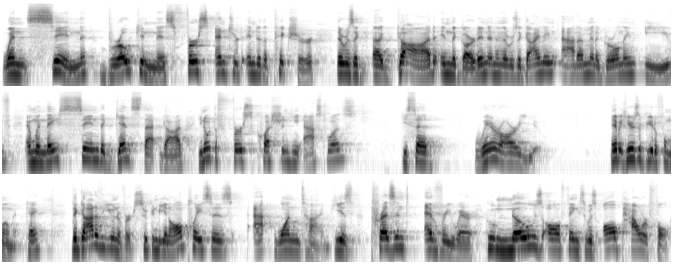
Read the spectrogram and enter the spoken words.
when sin, brokenness first entered into the picture, there was a, a, God in the garden, and then there was a guy named Adam and a girl named Eve. And when they sinned against that God, you know what the first question he asked was? He said, Where are you? Yeah, but here's a beautiful moment, okay? The God of the universe, who can be in all places at one time, He is present everywhere, who knows all things, who is all powerful.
